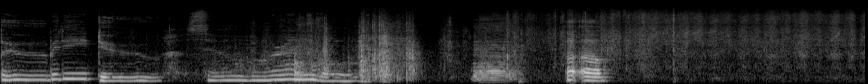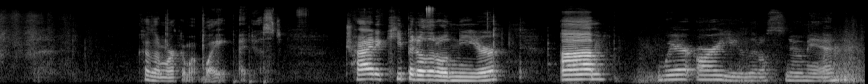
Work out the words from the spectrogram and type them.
Boobity doo, silver and gold. Uh-oh. because I'm working with white. I just try to keep it a little neater. Um, where are you, little snowman?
